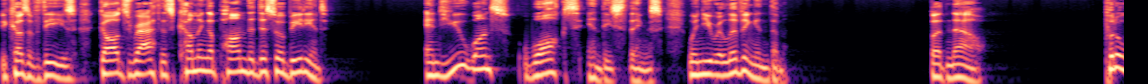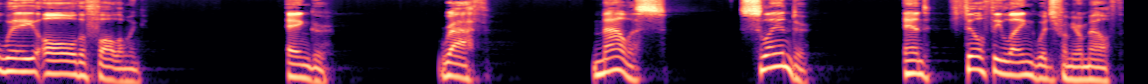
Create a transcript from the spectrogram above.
Because of these, God's wrath is coming upon the disobedient. And you once walked in these things when you were living in them. But now, put away all the following anger, wrath, malice, slander, and filthy language from your mouth.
